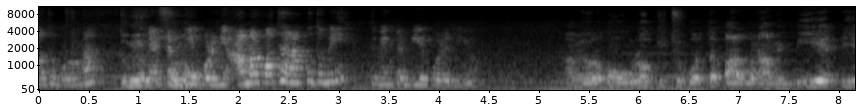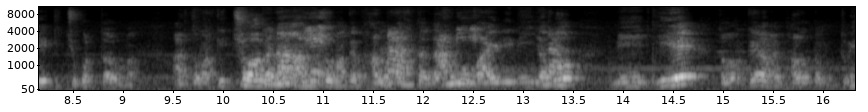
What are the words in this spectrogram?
কথা বলো না। তুমি একটা বিয়ে করে নিও। আমার কথা রাখো তুমি তুমি একটা বিয়ে করে নিও। আমি ওরকম ওগুলো কিছু করতে পারব না আমি বিয়ে টিয়ে কিছু করতে পারব না। আর তোমার কিচ্ছু হবে না আমি তোমাকে ভালো ডাক্তার দেখাবো বাইরে নিয়ে যাব নিয়ে গিয়ে তোমাকে আমি ভালো তুমি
